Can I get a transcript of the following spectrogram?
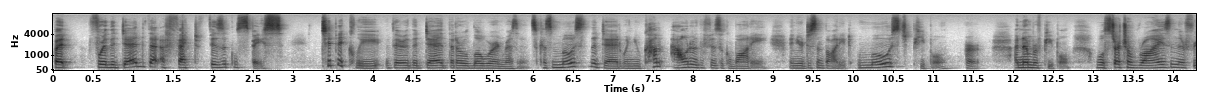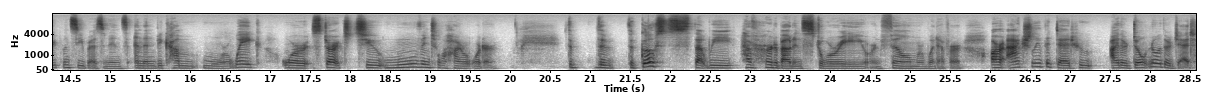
But for the dead that affect physical space, typically they're the dead that are lower in resonance because most of the dead when you come out of the physical body and you're disembodied most people or a number of people will start to rise in their frequency resonance and then become more awake or start to move into a higher order. The, the, the ghosts that we have heard about in story or in film or whatever are actually the dead who either don't know they're dead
